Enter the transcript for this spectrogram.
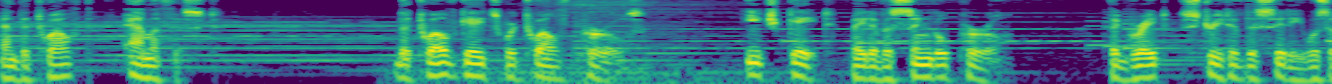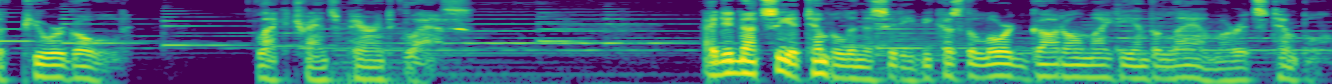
and the twelfth, amethyst. The twelve gates were twelve pearls, each gate made of a single pearl. The great street of the city was of pure gold, like transparent glass. I did not see a temple in the city because the Lord God Almighty and the Lamb are its temple.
